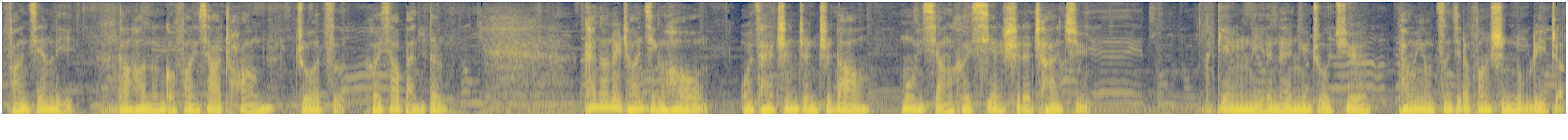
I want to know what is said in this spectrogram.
房间里刚好能够放下床、桌子和小板凳。看到那场景后，我才真正知道梦想和现实的差距。电影里的男女主角，他们用自己的方式努力着。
